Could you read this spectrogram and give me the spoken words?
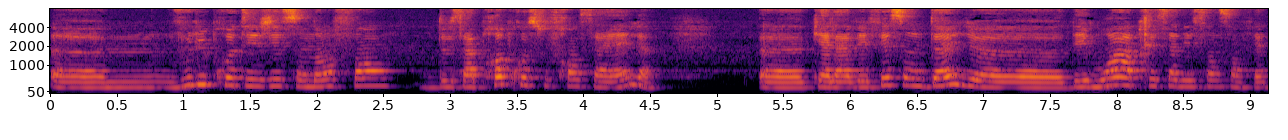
voulu protéger son enfant de sa propre souffrance à elle, euh, qu'elle avait fait son deuil euh, des mois après sa naissance en fait,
